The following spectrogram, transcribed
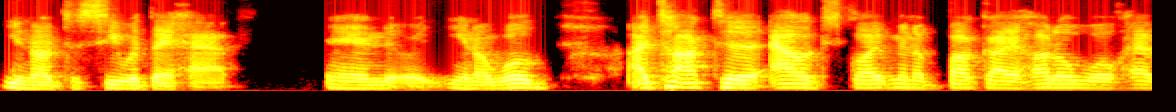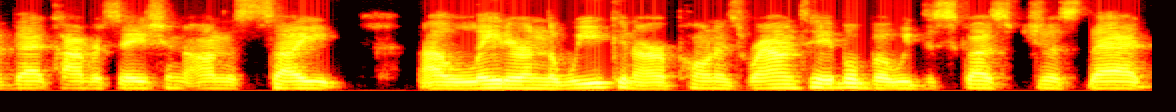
you know, to see what they have. And you know, we'll. I talked to Alex Gleitman of Buckeye Huddle. We'll have that conversation on the site uh, later in the week in our opponent's roundtable. But we discussed just that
